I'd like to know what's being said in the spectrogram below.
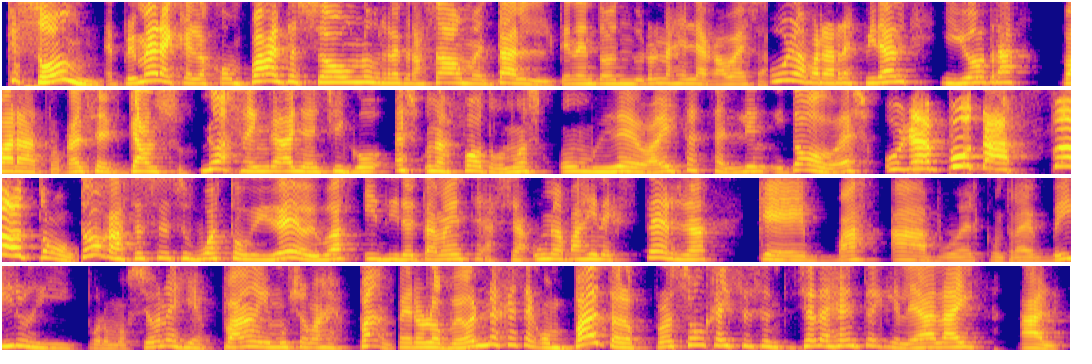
¿Qué son? El primero es que los compartes son unos retrasados mentales, tienen dos neuronas en la cabeza, una para respirar y otra para tocarse el ganso. No se engañen, chicos. Es una foto, no es un video. Ahí está el link y todo. Es una puta foto. Tocas ese supuesto video y vas a ir directamente hacia una página externa que vas a poder contraer virus y promociones y spam y mucho más spam. Pero lo peor no es que se comparta, lo peor son que hay 67 gente que le da like al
